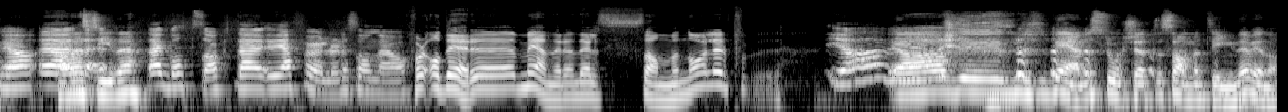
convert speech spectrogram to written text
Ja, eh, Kan jeg si det? Det er godt sagt. Det er, jeg føler det sånn, jeg òg. Og dere mener en del sammen nå, eller? Ja, vi, Ja, vi mener stort sett det samme tingene, vi nå.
